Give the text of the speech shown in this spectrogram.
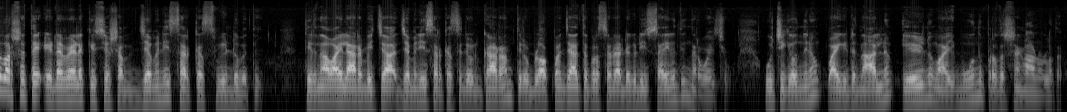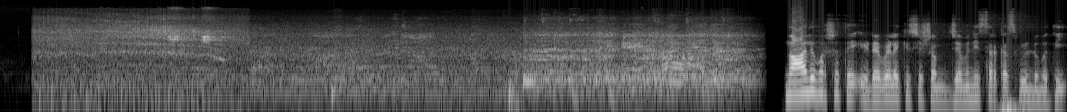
വർഷത്തെ ഇടവേളയ്ക്ക് ശേഷം ജമിനി സർക്കസ് വീണ്ടുമെത്തി. തിരുനാവായിൽ ആരംഭിച്ച ജമിനി സർക്കസിന്റെ ഉദ്ഘാടനം Tiru block panchayat president advocate Zainuddin നിർവഹിച്ചു. ഉച്ചയ്ക്ക് ഒന്നിനും വൈകിട്ട് നാലിനും ഏഴിനുമായി മൂന്ന് പ്രദർശനങ്ങളാണുള്ളത്. നാല് വർഷത്തെ ഇടവേളയ്ക്ക് ശേഷം ജമിനി സർക്കസ് വീണ്ടുമെത്തി.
